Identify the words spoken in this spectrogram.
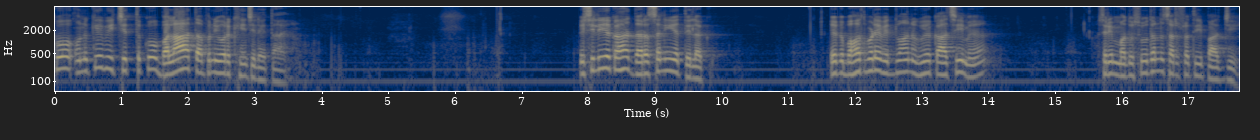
को, उनके भी चित्त को बलात् अपनी ओर खींच लेता है। इसलिए कहा, दर्शनीय तिलक। एक बहुत बड़े विद्वान हुए काशी में, श्री मधुसूदन सरस्वती पाद जी।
